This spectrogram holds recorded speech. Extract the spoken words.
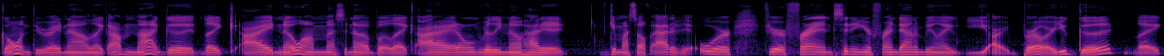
going through right now. Like, I'm not good. Like, I know I'm messing up, but like, I don't really know how to get myself out of it. Or if you're a friend, sitting your friend down and being like, "Y- are- "Bro, are you good?" Like,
